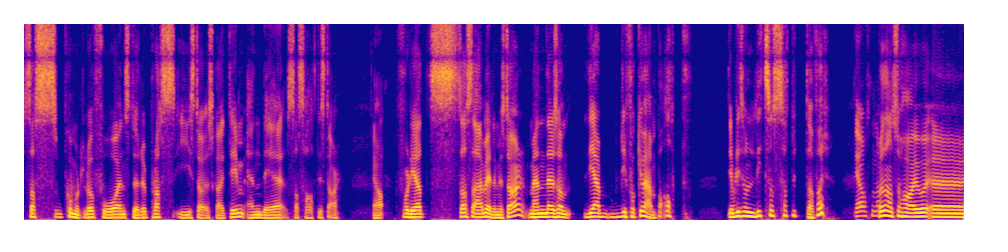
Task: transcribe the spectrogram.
SAS kommer til å få en større plass i SkyTeam enn det SAS har hatt i Star. Ja. Fordi at SAS er medlem i Star, men det er sånn, de, er, de får ikke være med på alt. De blir sånn, litt sånn satt utafor. Ja, sånn? Blant annet så har jo uh,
